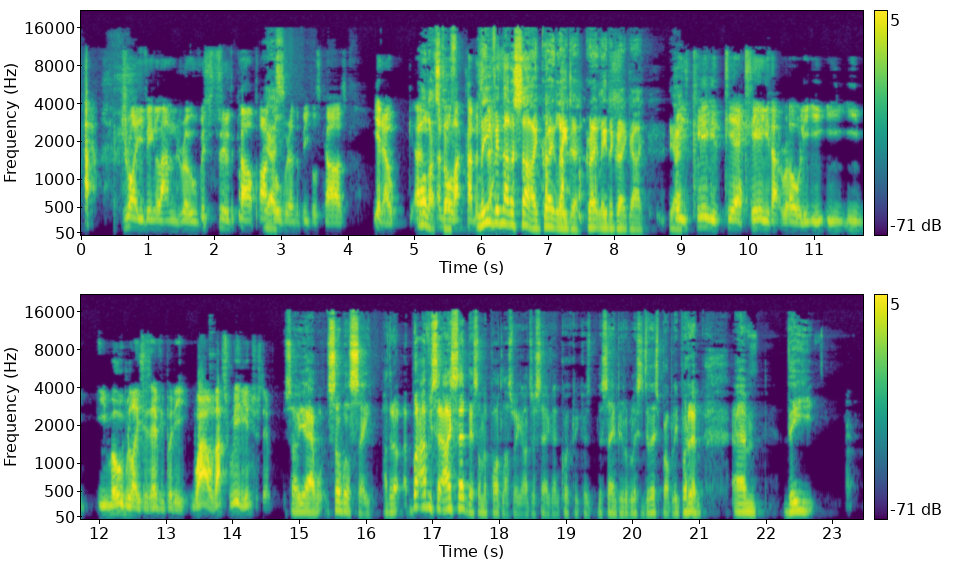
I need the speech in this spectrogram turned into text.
driving Land Rovers through the car park Yes. over other people's cars, you know, and, all that and stuff. all that kind of stuff. Leaving stuff. that aside, great leader, great leader, great guy. But he's clearly, yeah, clearly that role, he, he, he, he mobilizes everybody. Wow, that's really interesting. So yeah, so we'll see. I don't know, but obviously I said this on the pod last week. I'll just say it again quickly because the same people have listened to this probably. But um, um, the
